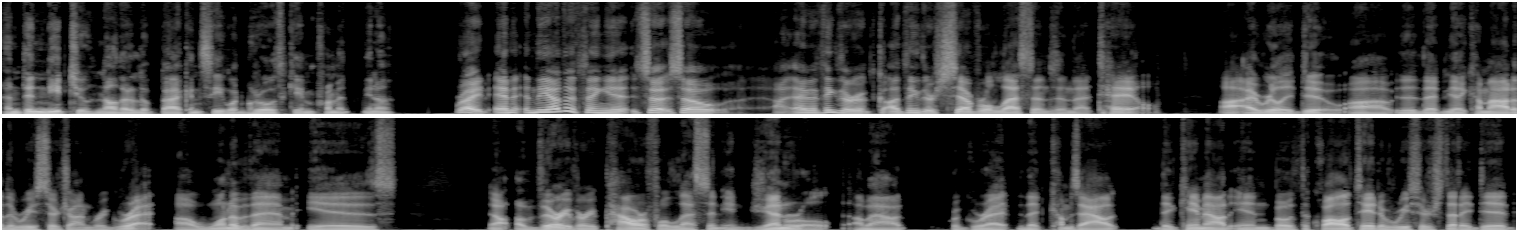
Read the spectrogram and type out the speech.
and didn't need to now that i look back and see what growth came from it you know? Right. And and the other thing is so so i, I think there are, i think there's several lessons in that tale. Uh, i really do uh, that, that come out of the research on regret. Uh, one of them is a very, very powerful lesson in general about regret that comes out, that came out in both the qualitative research that I did.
